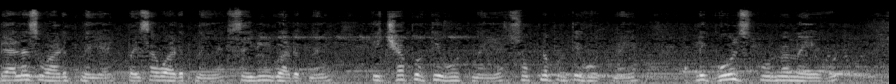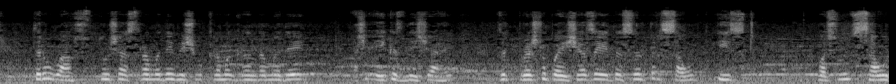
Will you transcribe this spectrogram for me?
बॅलन्स वाढत नाही आहे पैसा वाढत नाही आहे सेव्हिंग वाढत नाही इच्छापूर्ती होत नाही आहे स्वप्नपूर्ती होत नाही आपले गोल्स पूर्ण नाही होत. तर वास्तुशास्त्रामध्ये विश्वक्रम ग्रंथामध्ये अशी एकच दिशा आहे. जर प्रश्न पैशाचा येत असेल तर साऊथ ईस्टपासून साऊथ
